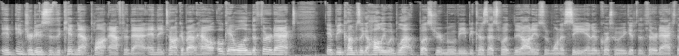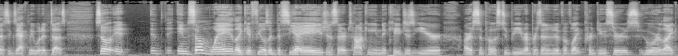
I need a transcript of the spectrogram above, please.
it introduces the kidnap plot after that, and they talk about how okay, well, in the third act. It becomes like a Hollywood blockbuster movie because that's what the audience would want to see, and of course, when we get to the third act, that's exactly what it does. So it in some way, like it feels like the CIA agents that are talking in Nick Cage's ear are supposed to be representative of like producers who are like,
